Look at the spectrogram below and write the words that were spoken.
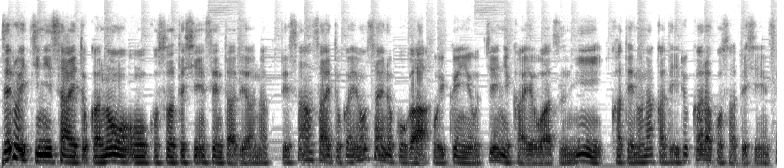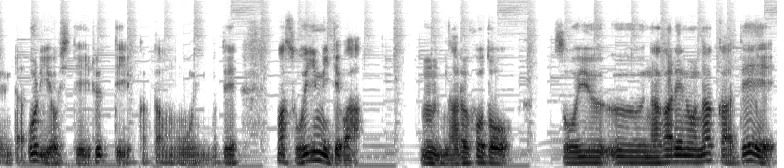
0、1、2歳とかの子育て支援センターではなくて、3歳とか4歳の子が保育園、幼稚園に通わずに、家庭の中でいるから子育て支援センターを利用しているっていう方も多いので、まあそういう意味では、うん、なるほど。そういう流れの中で、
